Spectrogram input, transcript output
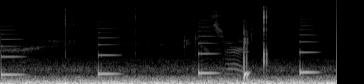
I guess right.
